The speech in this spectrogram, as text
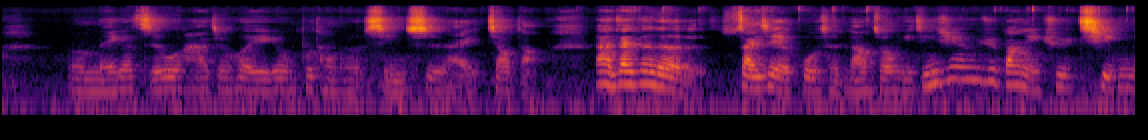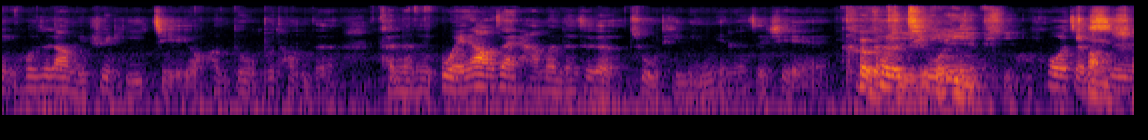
嗯，每个植物它就会用不同的形式来教导。那在这个斋戒的过程当中，已经先去帮你去清理，或是让你去理解，有很多不同的可能围绕在他们的这个主题里面的这些课题或议题或者是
